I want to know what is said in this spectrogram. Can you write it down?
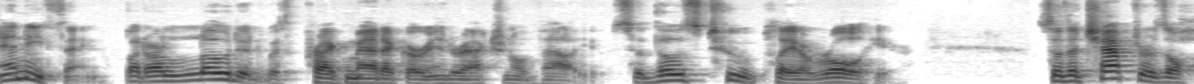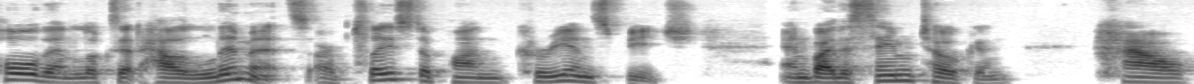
anything but are loaded with pragmatic or interactional value. So those two play a role here. So the chapter as a whole then looks at how limits are placed upon Korean speech, and by the same token, how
